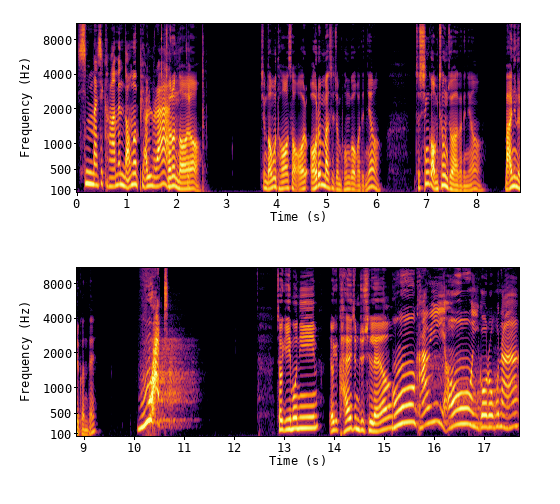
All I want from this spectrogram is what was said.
신맛이 강하면 너무 별로라. 저는 넣어요. 지금 너무 더워서 얼- 얼음 맛을 좀 본 거거든요. 저 신 거 엄청 좋아하거든요. 많이 늘 건데. What? 저기 이모님 여기 가위 좀 주실래요? 어, 가위. 어, 이거로구나.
